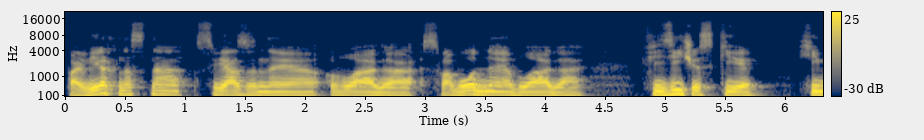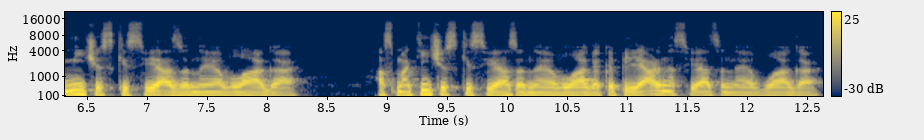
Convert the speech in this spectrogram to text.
поверхностно связанная влага, свободная влага, физически, химически связанная влага, осмотически связанная влага, капиллярно связанная влага.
